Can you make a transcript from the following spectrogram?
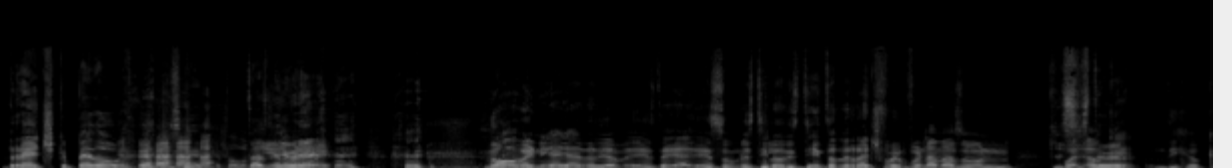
Rech, ¿qué pedo? ¿Estás libre? No, venía ya, ya- este es un estilo distinto de Rech, fue, fue nada más un... Quisiste Bueno, ok. ver. Dije, ok,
